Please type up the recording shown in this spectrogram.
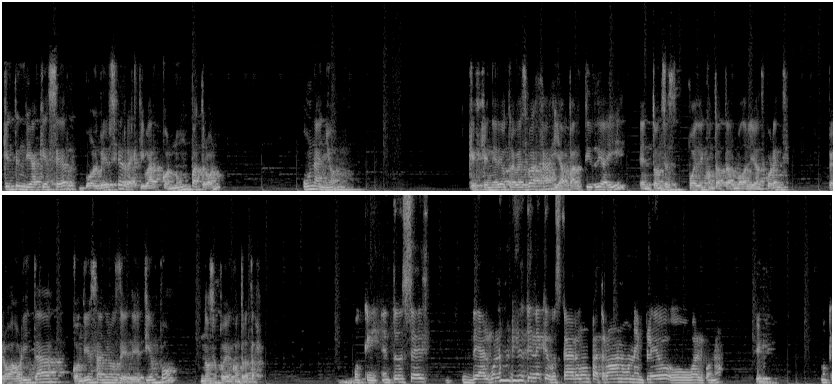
¿Qué tendría que hacer? Volverse a reactivar con un patrón un año que genere otra vez baja y a partir de ahí entonces puede contratar modalidad 40. Pero ahorita con 10 años de tiempo no se puede contratar. Ok, entonces de alguna manera tiene que buscar un patrón, un empleo o algo, ¿no? Sí. Ok,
